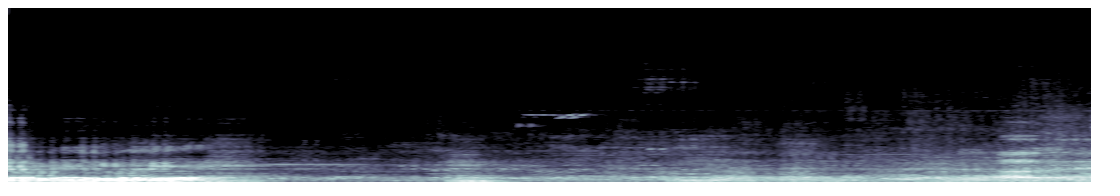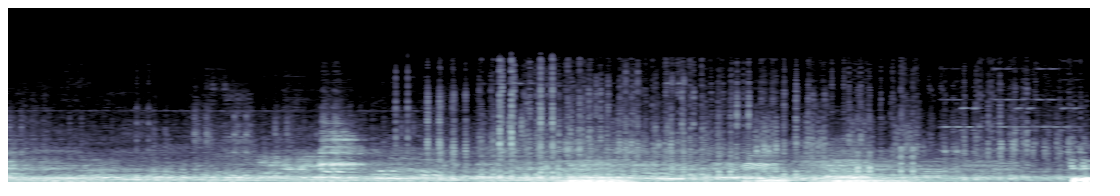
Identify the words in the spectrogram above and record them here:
கபடி போட்டியை திரு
